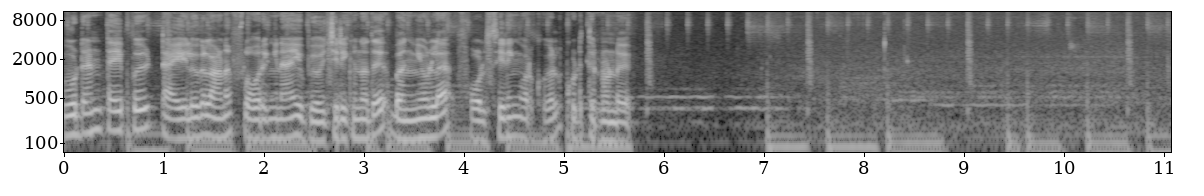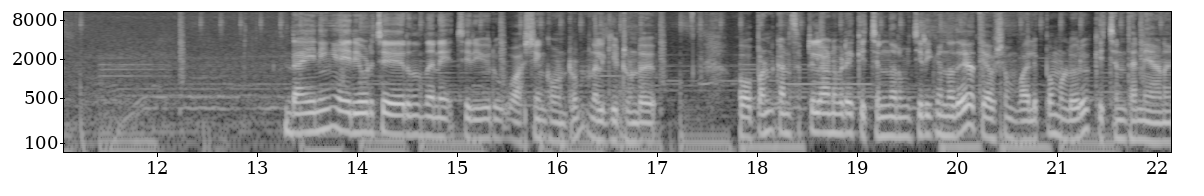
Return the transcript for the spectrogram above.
വുഡൻ ടൈപ്പ് ടൈലുകളാണ് ഫ്ലോറിങ്ങിനായി ഉപയോഗിച്ചിരിക്കുന്നത്. ഭംഗിയുള്ള ഫോൾ സീലിംഗ് വർക്കുകൾ കൊടുത്തിട്ടുണ്ട്. ഡൈനിങ് ഏരിയയോട് ചേർന്ന് തന്നെ ചെറിയൊരു വാഷിംഗ് കൗണ്ടറും നൽകിയിട്ടുണ്ട്. ഓപ്പൺ കൺസെപ്റ്റിലാണ് ഇവിടെ കിച്ചൺ നിർമ്മിച്ചിരിക്കുന്നത്. അത്യാവശ്യം വലിപ്പമുള്ളൊരു കിച്ചൺ തന്നെയാണ്.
